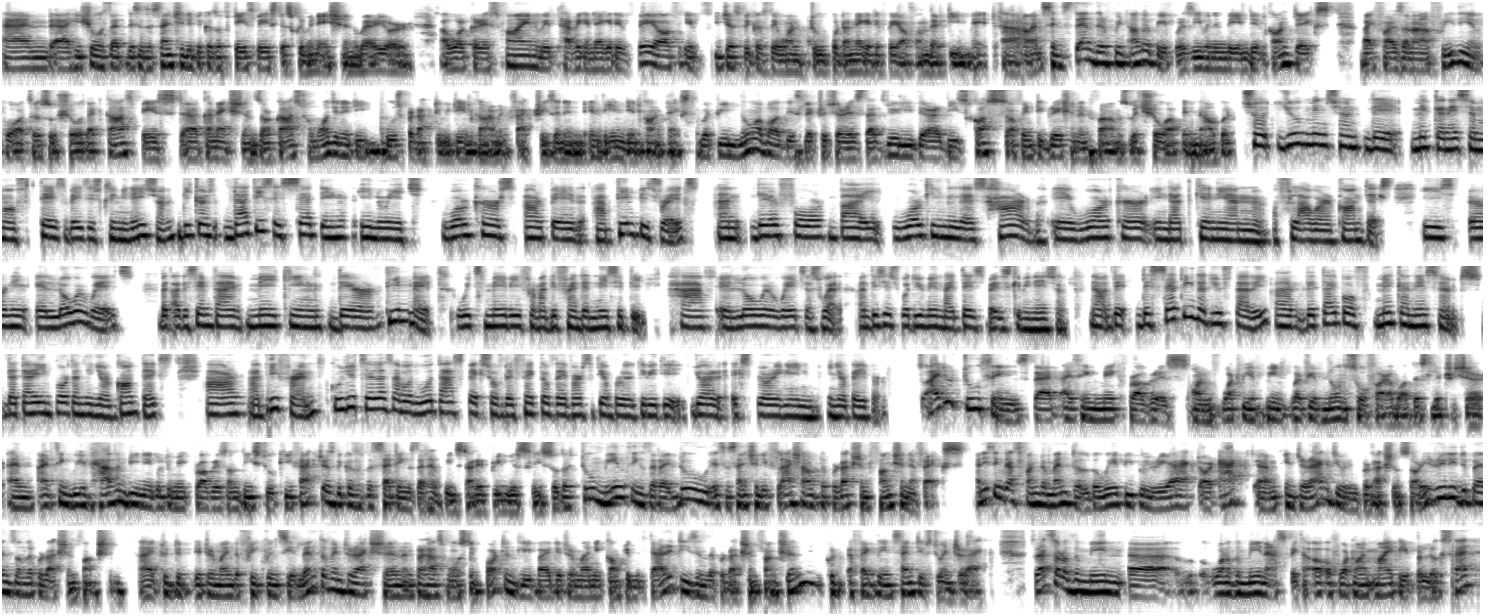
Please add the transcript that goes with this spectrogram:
and uh, he shows that this is essentially because of taste-based discrimination, where your a worker is fine with having a negative payoff if just because they want to put a negative payoff on their teammate. Uh, and since then, there have been other papers, even in the Indian context, by Farzana Afridi and co-authors who show that caste-based uh, connections or caste homogeneity boost productivity in garment factories and in, in the Indian context. What we know about this literature is that really there are these costs of integration in firms which show up in output. So you mentioned the mechanism of taste-based discrimination because that is a setting in which workers are paid at piece rates and therefore by working less hard a worker in that kenyan flower context is earning a lower wage but at the same time making their teammate, which may be from a different ethnicity, have a lower wage as well. And this is what you mean by taste-based discrimination. Now, the, the setting that you study and the type of mechanisms that are important in your context are uh, different. Could you tell us about what aspects of the effect of diversity on productivity you are exploring in, in your paper? So I do two things that I think make progress on what we have been, what we have known so far about this literature. And I think we haven't been able to make progress on these two key factors because of the settings that have been studied previously. So the two main things that I do is essentially flash out the production function effects. And I think that's fundamental. The way people react or act, um, interact during production, sorry, really depends on the production function. Uh, it could de- determine the frequency and length of interaction, and perhaps most importantly, by determining complementarities in the production function, could affect the incentives to interact. So that's sort of the main uh, one of the main aspects of what my, my paper looks at.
